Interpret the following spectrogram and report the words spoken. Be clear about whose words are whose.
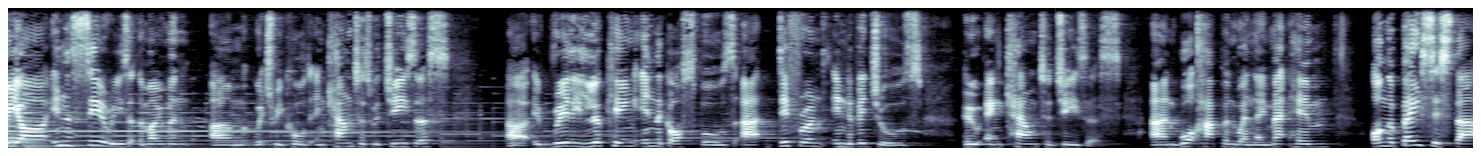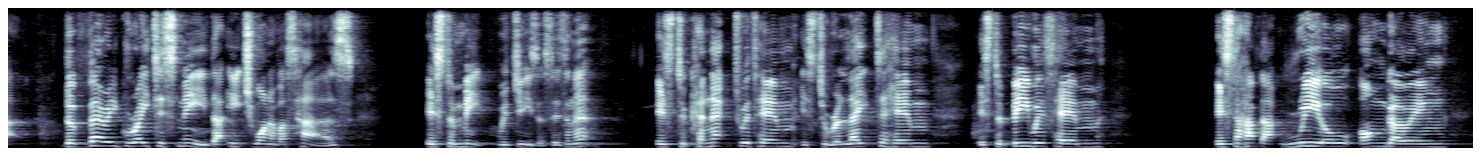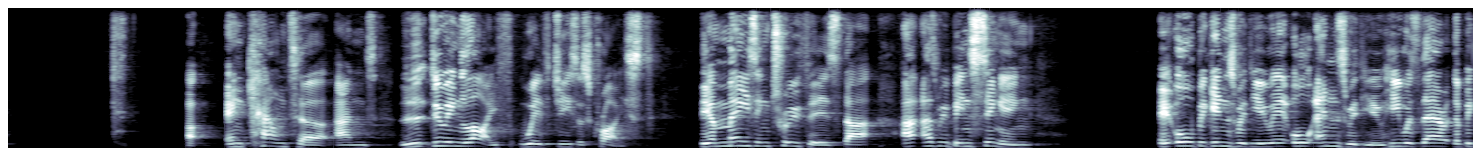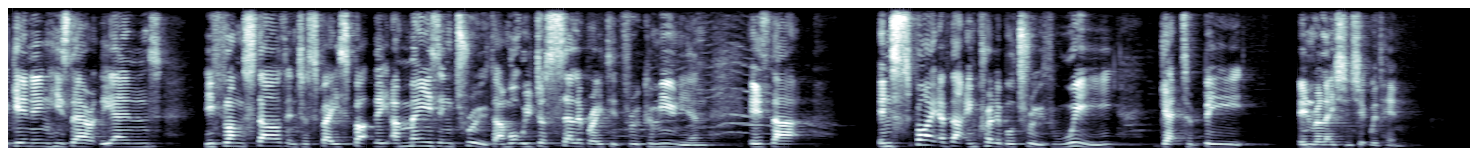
Speaker 1: We are in a series at the moment, um, which we called Encounters with Jesus. Uh, really looking in the Gospels at different individuals who encountered Jesus and what happened when they met him, on the basis that the very greatest need that each one of us has is to meet with Jesus, isn't it? Is to connect with him, is to relate to him, is to be with him, is to have that real, ongoing encounter and doing life with Jesus Christ. The amazing truth is that as we've been singing, it all begins with you, it all ends with you. He was there at the beginning, he's there at the end. He flung stars into space, but the amazing truth and what we've just celebrated through communion is that in spite of that incredible truth, we get to be in relationship with him.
